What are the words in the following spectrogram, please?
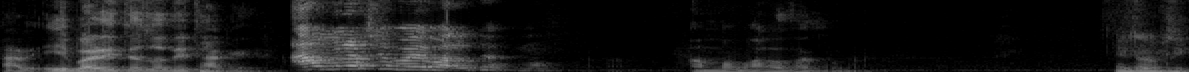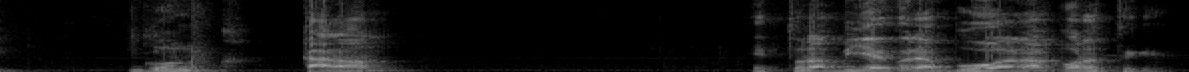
আর এই বাড়িতে যদি থাকে আমরা সবাই ভালো থাকব। আম্মা ভালো থাকব না। এটাও ঠিক। গণক। কারণ এ তোরা বিয়ে করে বউ আনার পরের থেকে।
